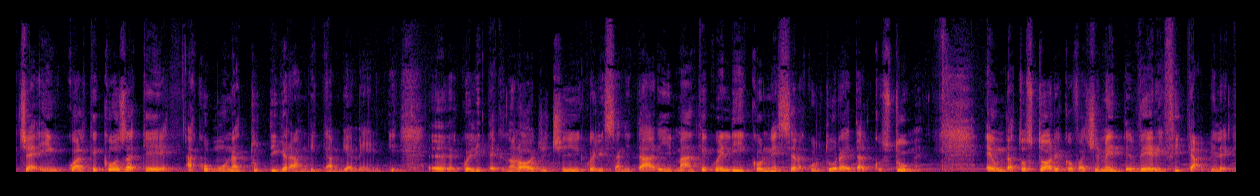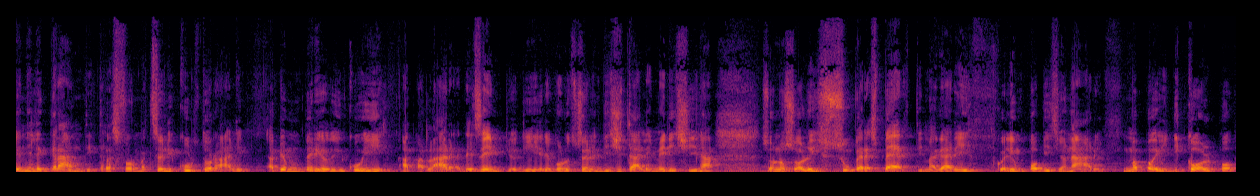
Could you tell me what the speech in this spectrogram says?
c'è in qualche cosa che accomuna tutti i grandi cambiamenti, eh, quelli tecnologici, quelli sanitari, ma anche quelli connessi alla cultura e al costume. È un dato storico facilmente verificabile che nelle grandi trasformazioni culturali abbiamo un periodo in cui a parlare, ad esempio, di rivoluzione digitale in medicina sono solo i super esperti, magari quelli un po' visionari, ma poi di colpo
